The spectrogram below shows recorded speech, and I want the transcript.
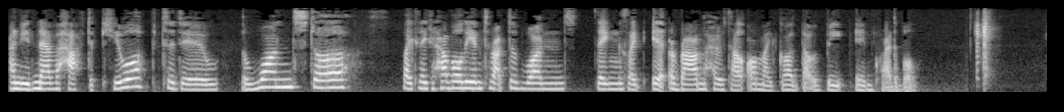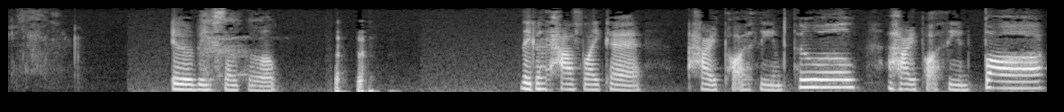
And you'd never have to queue up to do the wand stuff. Like they could have all the interactive wand things like it around the hotel. Oh my god, that would be incredible. It would be so cool. they could have like a Harry Potter themed pool, a Harry Potter themed bar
